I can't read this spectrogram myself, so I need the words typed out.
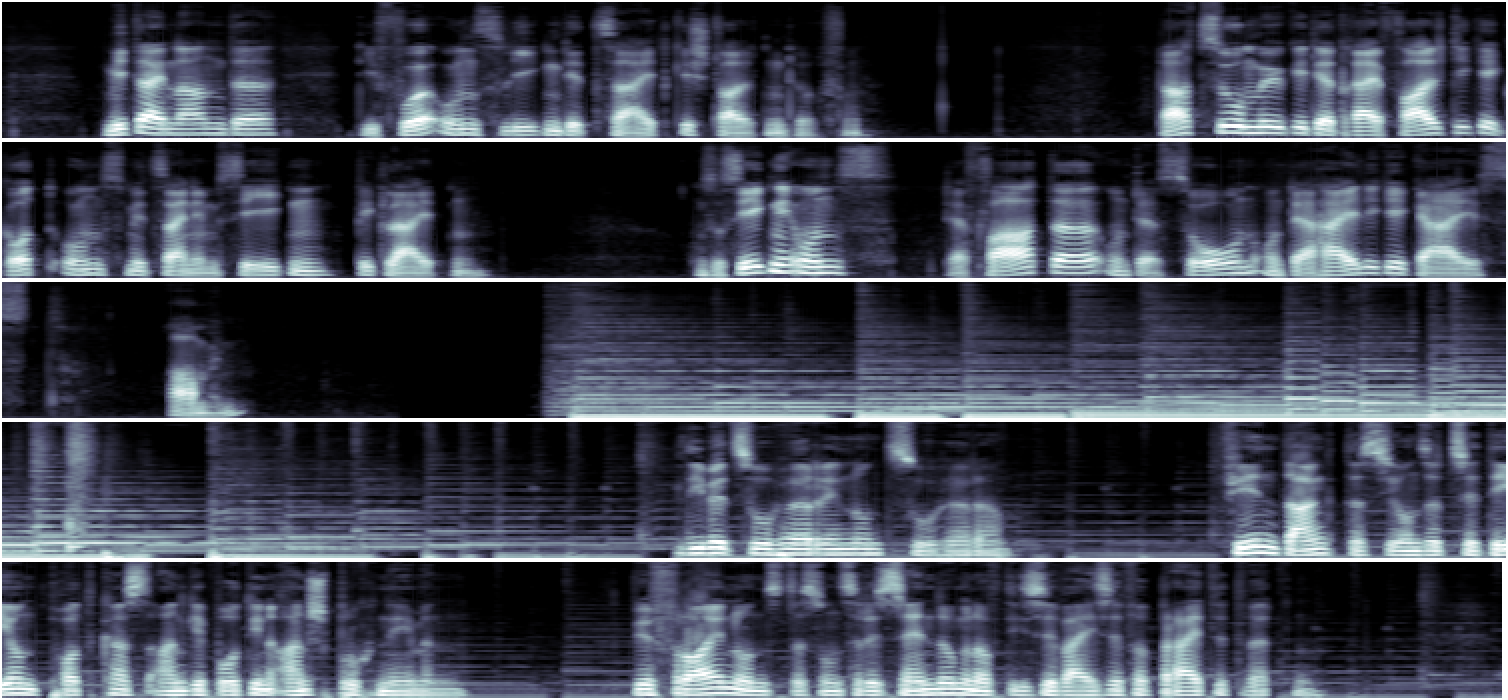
miteinander die vor uns liegende Zeit gestalten dürfen. Dazu möge der dreifaltige Gott uns mit seinem Segen begleiten. Und so segne uns der Vater und der Sohn und der Heilige Geist. Amen. Liebe Zuhörerinnen und Zuhörer, vielen Dank, dass Sie unser CD- und Podcast-Angebot in Anspruch nehmen. Wir freuen uns, dass unsere Sendungen auf diese Weise verbreitet werden.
